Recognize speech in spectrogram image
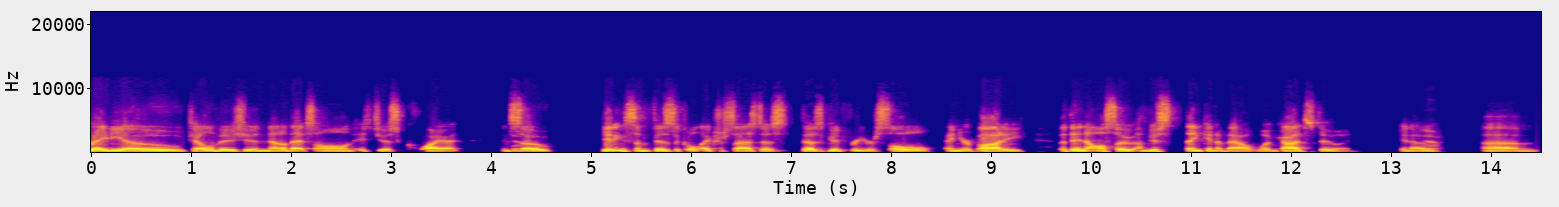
radio, television, none of that's on. It's just quiet, and yeah. so getting some physical exercise does does good for your soul and your body but then also i'm just thinking about what god's doing you know yeah. um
